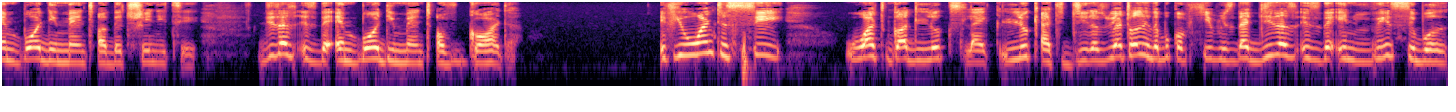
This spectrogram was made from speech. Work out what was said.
embodiment of the Trinity. Jesus is the embodiment of God. If you want to see what God looks like, look at Jesus. We are told in the book of Hebrews that Jesus is the invisible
